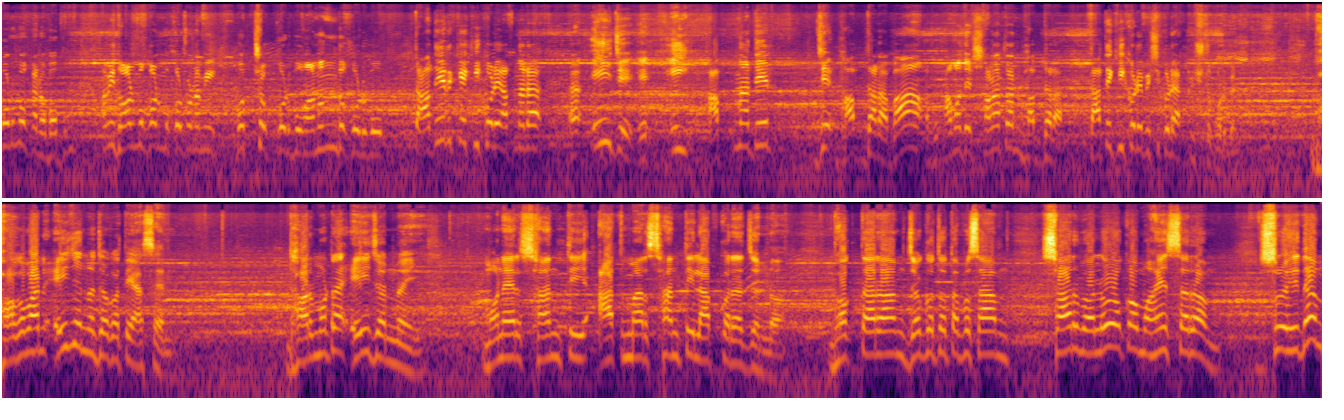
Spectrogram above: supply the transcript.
করব কেন বাবু আমি ধর্মকর্ম করব না আমি মোচ্ছব করব আনন্দ করব। তাদেরকে কি করে আপনারা এই যে এই আপনাদের যে ভাবধারা বা আমাদের সনাতন ভাবধারা তাতে কি করে বেশি করে আকৃষ্ট করবেন? ভগবান এই জন্য জগতে আসেন ধর্মটা এই জন্যই, মনের শান্তি, আত্মার শান্তি লাভ করার জন্য। ভক্তারাম জগত তপসাম সর্বলোক মহেশ্বরম সুহৃদম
